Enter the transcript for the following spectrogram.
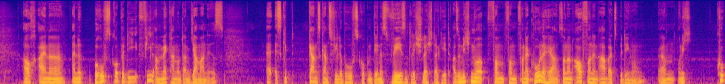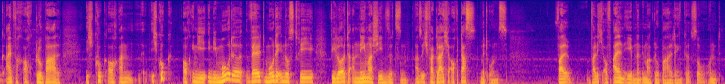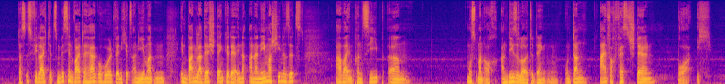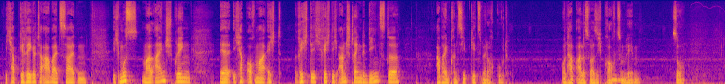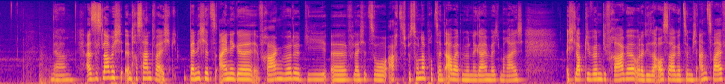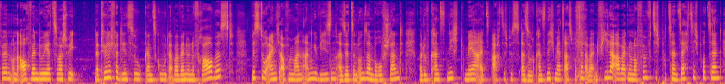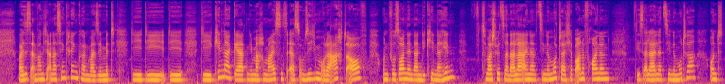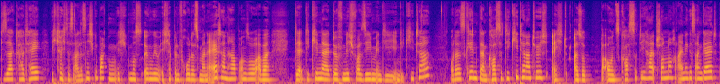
auch eine, eine Berufsgruppe, die viel am Meckern und am Jammern ist. Äh, es gibt ganz, ganz viele Berufsgruppen, denen es wesentlich schlechter geht. Also nicht nur vom, vom, von der Kohle her, sondern auch von den Arbeitsbedingungen. Ähm, und ich gucke einfach auch global. Ich gucke auch an, ich gucke auch in die, in die Modewelt, Modeindustrie, wie Leute an Nähmaschinen sitzen. Also ich vergleiche auch das mit uns. Weil, weil ich auf allen Ebenen immer global denke. So. Und das ist vielleicht jetzt ein bisschen weiter hergeholt, wenn ich jetzt an jemanden in Bangladesch denke, der in, an einer Nähmaschine sitzt aber im Prinzip ähm, muss man auch an diese Leute denken und dann einfach feststellen, boah, ich, ich habe geregelte Arbeitszeiten, ich muss mal einspringen, äh, ich habe auch mal echt richtig, richtig anstrengende Dienste, aber im Prinzip geht es mir doch gut. Und habe alles, was ich brauche mhm. zum Leben. So. Ja, also es ist, glaube ich, interessant, weil ich, wenn ich jetzt einige fragen würde, die äh, vielleicht jetzt so 80 bis 100 Prozent arbeiten würden, egal in welchem Bereich, ich glaube, die würden die Frage oder diese Aussage ziemlich anzweifeln. Und auch wenn du jetzt zum Beispiel natürlich verdienst du ganz gut, aber wenn du eine Frau bist, bist du eigentlich auf einen Mann angewiesen, also jetzt in unserem Berufsstand, weil du kannst nicht mehr als 80 bis, also du kannst nicht mehr als 80 Prozent arbeiten. Viele arbeiten nur noch 50 Prozent, 60 Prozent, weil sie es einfach nicht anders hinkriegen können, weil sie mit die, die, die, die Kindergärten, die machen meistens erst um sieben oder acht auf und wo sollen denn dann die Kinder hin? Zum Beispiel jetzt eine alleinerziehende Mutter. Ich habe auch eine Freundin, die ist alleinerziehende Mutter und die sagt halt, hey, ich kriege das alles nicht gebacken. Ich muss irgendwie, ich bin froh, dass ich meine Eltern habe und so, aber der, die Kinder dürfen nicht vor sieben in die, in die Kita oder das Kind. Dann kostet die Kita natürlich echt, also bei uns kostet die halt schon noch einiges an Geld.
